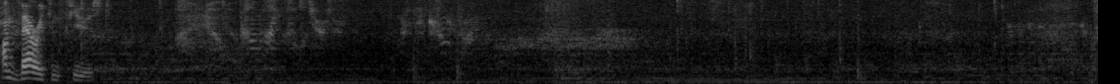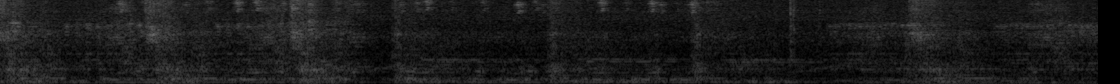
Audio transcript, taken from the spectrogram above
I'm very confused. Combine soldiers. Where did they come from? I don't know what you can possibly hope to achieve apart from your own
